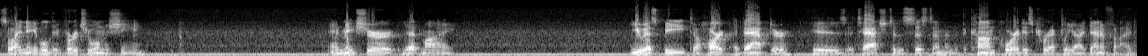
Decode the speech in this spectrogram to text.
So I enable the virtual machine and make sure that my USB to HART adapter is attached to the system and that the COM port is correctly identified.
